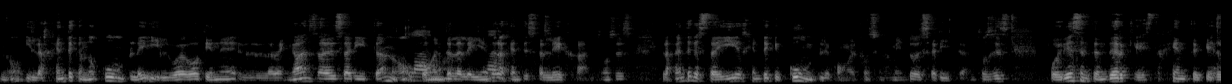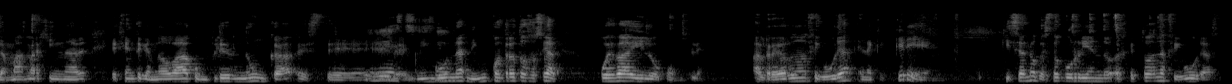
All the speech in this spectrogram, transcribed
¿No? Y la gente que no cumple y luego tiene la venganza de Sarita, ¿no? Claro, comenta la leyenda, claro. la gente se aleja. Entonces, la gente que está ahí es gente que cumple con el funcionamiento de Sarita. Entonces, podrías entender que esta gente, que es la más marginal, es gente que no va a cumplir nunca este, eh, ninguna, ningún contrato social. Pues va y lo cumple. Alrededor de una figura en la que creen. Quizás lo que está ocurriendo es que todas las figuras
